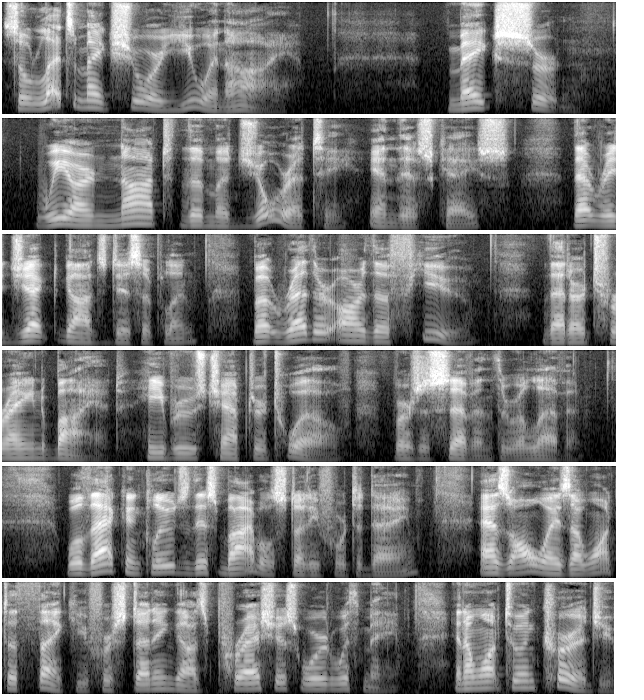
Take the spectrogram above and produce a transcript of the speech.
So let's make sure you and I make certain we are not the majority in this case that reject God's discipline, but rather are the few that are trained by it. Hebrews chapter 12, verses 7 through 11. Well, that concludes this Bible study for today. As always, I want to thank you for studying God's precious Word with me, and I want to encourage you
